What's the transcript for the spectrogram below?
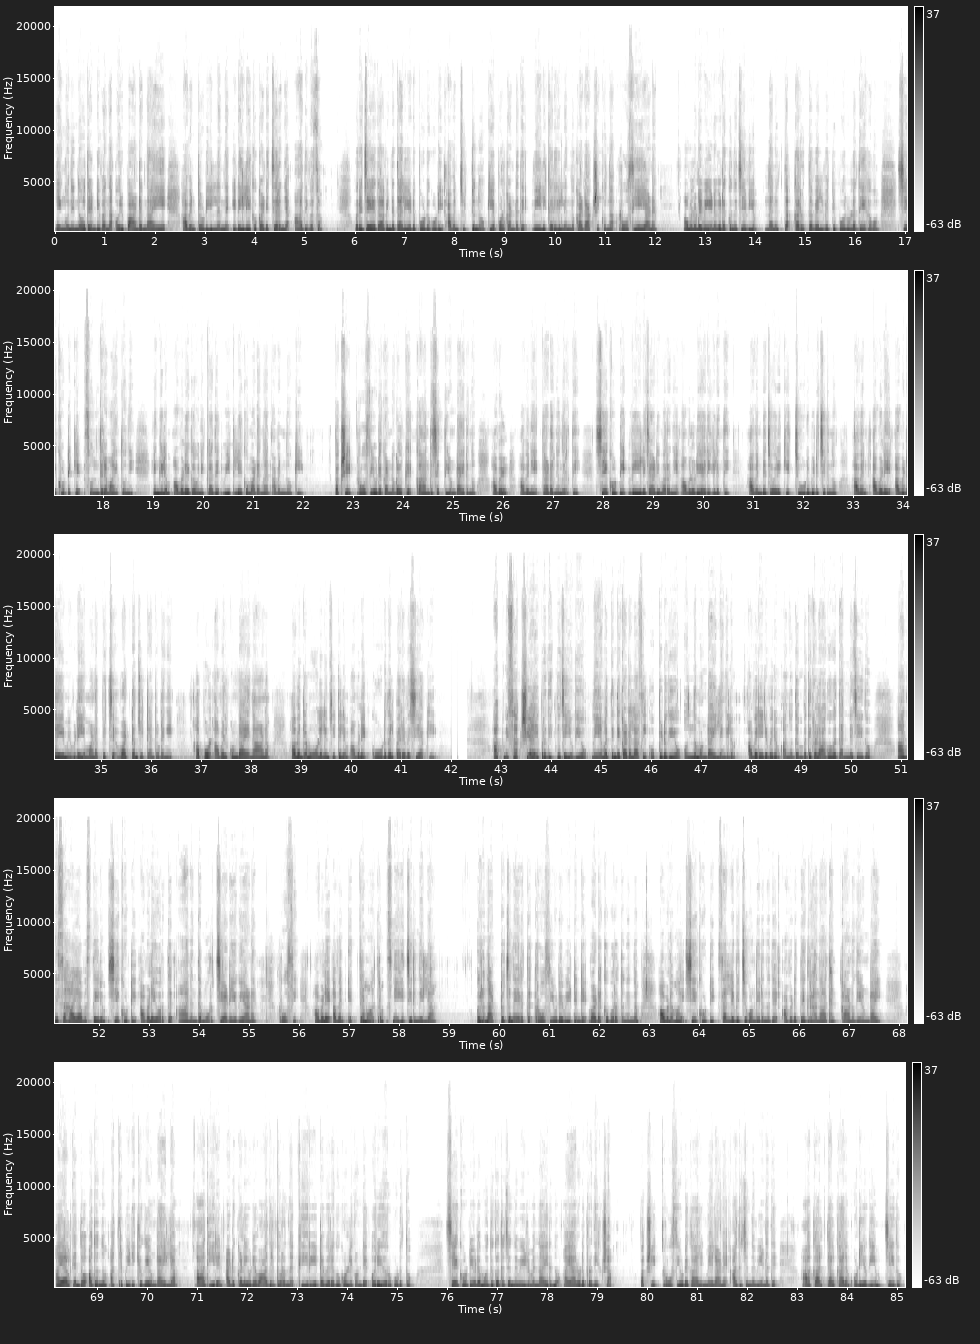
എങ്ങുനിന്നോ തെണ്ടി വന്ന ഒരു പാണ്ഡൻ നായയെ അവൻ തൊടിയിൽ നിന്ന് ഇടയിലേക്കു കടിച്ചെറിഞ്ഞ ആ ദിവസം ഒരു ജേതാവിന്റെ തലയെടുപ്പോടുകൂടി അവൻ ചുറ്റും നോക്കിയപ്പോൾ കണ്ടത് വേലിക്കരികിൽ നിന്നു കടാക്ഷിക്കുന്ന റോസിയെയാണ്. അവളുടെ വീണുകിടക്കുന്ന ചെവിയും നനുത്ത കറുത്ത വെൽവെറ്റ് പോലുള്ള ദേഹവും ശേഖൂട്ടിക്ക് സുന്ദരമായി തോന്നി. എങ്കിലും അവളെ ഗൗനിക്കാതെ വീട്ടിലേക്കു മടങ്ങാൻ അവൻ നോക്കി. പക്ഷേ റോസിയുടെ കണ്ണുകൾക്ക് കാന്തശക്തിയുണ്ടായിരുന്നു. അവൾ അവനെ തടഞ്ഞു നിർത്തി. ശേഖൂട്ടി വേലി ചാടി മറിഞ്ഞ് അവളുടെ അരികിലെത്തി. അവന്റെ ചോരയ്ക്ക് ചൂട് പിടിച്ചിരുന്നു. അവൻ അവളെ അവിടെയും ഇവിടെയും മണപ്പിച്ച് വട്ടം ചുറ്റാൻ തുടങ്ങി. അപ്പോൾ അവൾക്കുണ്ടായ നാണം അവന്റെ മൂളലും ചിറ്റലും അവളെ കൂടുതൽ പരവശിയാക്കി. അഗ്നിസാക്ഷിയായി പ്രതിജ്ഞ ചെയ്യുകയോ നിയമത്തിന്റെ കടലാസിൽ ഒപ്പിടുകയോ ഒന്നും ഉണ്ടായില്ലെങ്കിലും അവരിരുവരും അന്ന് ദമ്പതികളാകുക തന്നെ ചെയ്തു. ആ നിസ്സഹായാവസ്ഥയിലും ശേഖൂട്ടി അവളെ ഓർത്ത് ആനന്ദമൂർച്ചയടയുകയാണ്. റോസി അവളെ അവൻ എത്രമാത്രം സ്നേഹിച്ചിരുന്നില്ല. ഒരു നട്ടുച്ച നേരത്ത് റോസിയുടെ വീട്ടിന്റെ വടക്കുപുറത്തു നിന്നും അവളുമായി ശേഖൂട്ടി സല്ലപിച്ചുകൊണ്ടിരുന്നത് അവിടുത്തെ ഗൃഹനാഥൻ കാണുകയുണ്ടായി. അയാൾക്കെന്തോ അതൊന്നും അത്ര പിടിക്കുകയുണ്ടായില്ല. ആ ധീരൻ അടുക്കളയുടെ വാതിൽ തുറന്ന് കീറിയിട്ട വിറകു കൊള്ളിക്കൊണ്ട് ഒരു ഏറു കൊടുത്തു. ശേഖൂട്ടിയുടെ മുതുകത്ത് ചെന്ന് വീഴുമെന്നായിരുന്നു അയാളുടെ പ്രതീക്ഷ. പക്ഷേ റോസിയുടെ കാലിന്മേലാണ് അത് ചെന്ന് വീണത്. ആ കാൽ തൽക്കാലം ഒടിയുകയും ചെയ്തു.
